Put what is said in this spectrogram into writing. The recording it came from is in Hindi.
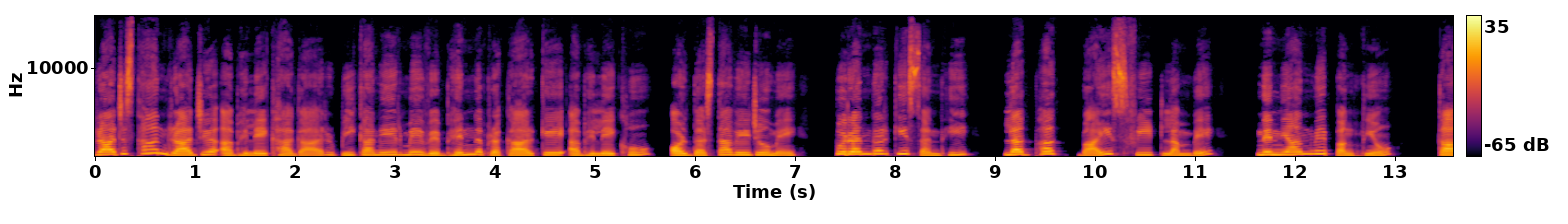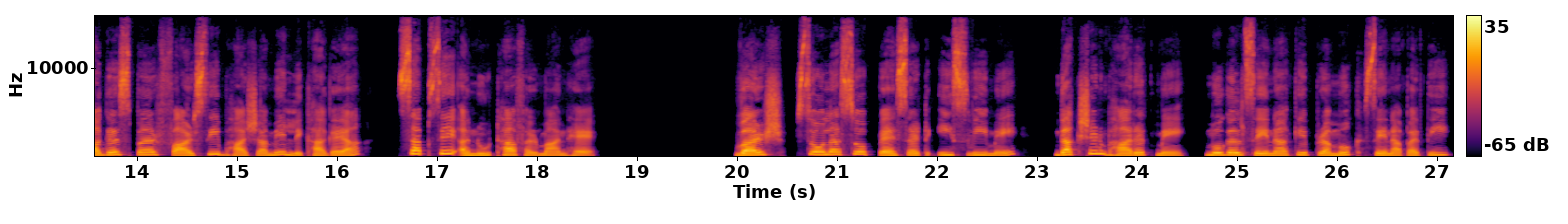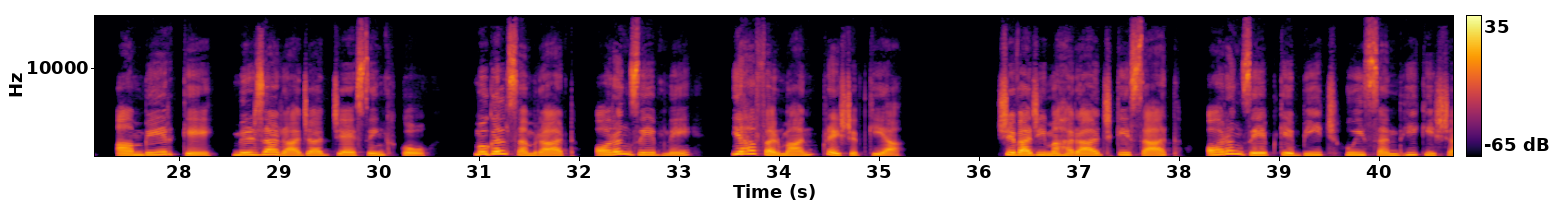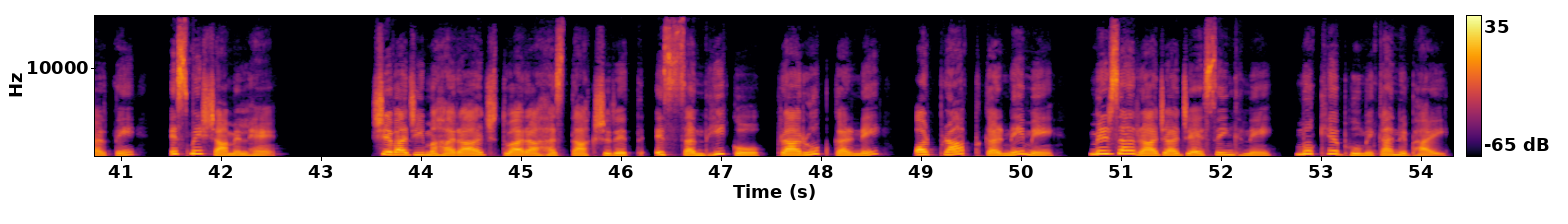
राजस्थान राज्य अभिलेखागार बीकानेर में विभिन्न प्रकार के अभिलेखों और दस्तावेजों में पुरंदर की संधि लगभग 22 फीट लंबे, निन्यानवे पंक्तियों, कागज़ पर फारसी भाषा में लिखा गया सबसे अनूठा फरमान है। वर्ष 1665 ईस्वी में दक्षिण भारत में मुगल सेना के प्रमुख सेनापति आम्बेर के मिर्ज़ा राजा जयसिंह को मुगल सम्राट औरंगज़ेब ने यह फरमान प्रेषित किया। शिवाजी महाराज के साथ औरंगज़ेब के बीच हुई संधि की शर्तें इसमें शामिल हैं। शिवाजी महाराज द्वारा हस्ताक्षरित इस संधि को प्रारूप करने और प्राप्त करने में मिर्ज़ा राजा जयसिंह ने मुख्य भूमिका निभाई।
